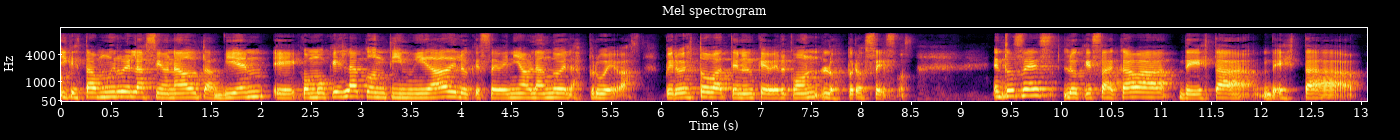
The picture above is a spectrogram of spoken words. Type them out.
Y que está muy relacionado también eh, como que es la continuidad de lo que se venía hablando de las pruebas, pero esto va a tener que ver con los procesos. Entonces, lo que sacaba de esta, de esta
